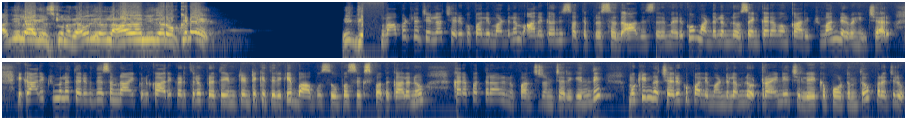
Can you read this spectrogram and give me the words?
అది లాగేసుకున్నారు. ఎవరు? ఆదాని గారు ఒక్కడే. బాపట్ల జిల్లా చెరుకుపల్లి మండలం అనగాని సత్యప్రసాద్ ఆదేశాల మేరకు మండలంలో శంకరవం కార్యక్రమాన్ని నిర్వహించారు. ఈ కార్యక్రమంలో తెలుగుదేశం నాయకులు కార్యకర్తలు ప్రతి ఇంటింటికి తిరిగి బాబు సూపర్ సిక్స్ పథకాలను కరపత్రాలను పంచడం జరిగింది. ముఖ్యంగా చెరుకుపల్లి మండలంలో డ్రైనేజీ లేకపోవడంతో ప్రజలు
